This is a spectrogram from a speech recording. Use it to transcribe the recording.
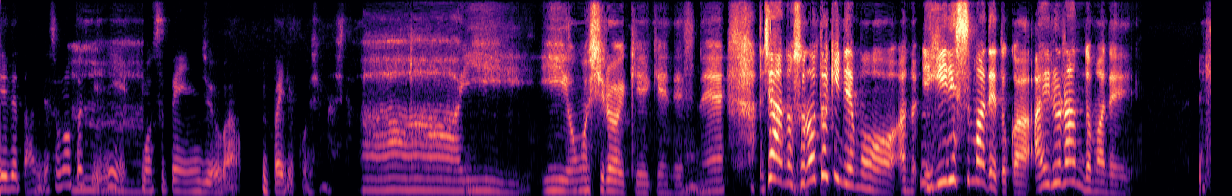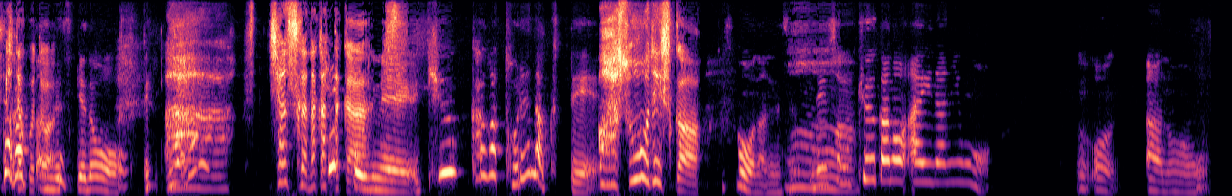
えてたんでその時にうんもうスペイン中はいっぱい旅行しました。ああ、いい、いい、面白い経験ですね。じゃあ、あの、その時でも、あの、イギリスまでとか、アイルランドまで、行きたかったんですけど、えああ、チャンスがなかったか。結構ね休暇が取れなくてああ、そうですか。そうなんですよ。でうんその休暇の間にもうんあの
